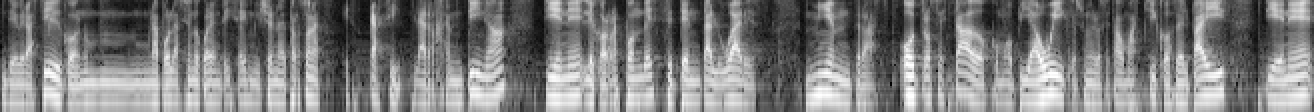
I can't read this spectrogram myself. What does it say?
de Brasil, con una población de 46 millones de personas, es casi la Argentina, tiene, le corresponde 70 lugares. Mientras otros estados, como Piauí, que es uno de los estados más chicos del país, tiene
